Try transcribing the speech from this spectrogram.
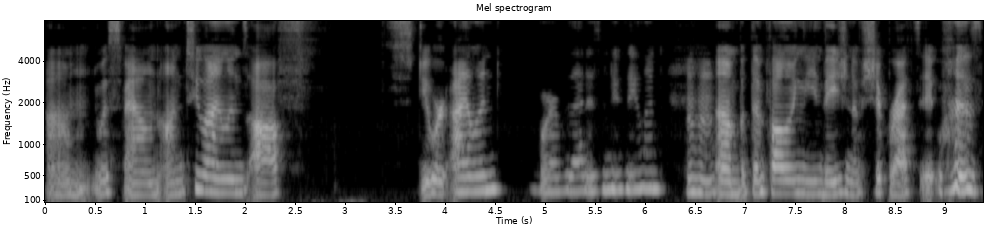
um, was found on two islands off Stewart Island, wherever that is in New Zealand. Mm-hmm. Um, but then following the invasion of ship rats, it was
